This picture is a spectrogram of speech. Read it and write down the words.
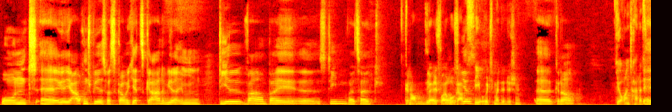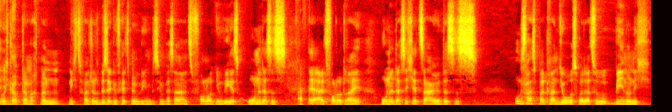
Und äh, ja, auch ein Spiel ist, was glaube ich jetzt gerade wieder im Deal war bei äh, Steam, weil es halt, Genau, für Wegen 11 Euro gab es 4. die Ultimate Edition. äh, genau, Joran Karte äh, ich glaube, da macht man nichts falsch. Also bisher gefällt es mir wirklich ein bisschen besser als Fallout New Vegas, ohne dass es, äh, als Fallout 3, ohne dass ich jetzt sage, das ist unfassbar grandios, weil dazu bin ich noch nicht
